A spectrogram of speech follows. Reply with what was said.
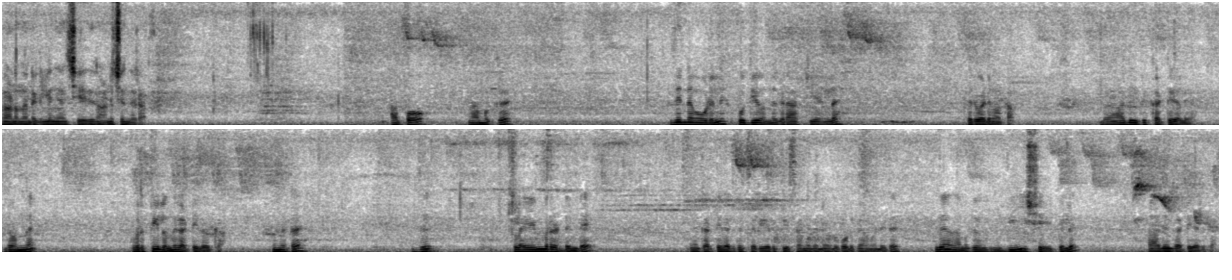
വേണമെന്നുണ്ടെങ്കിൽ ഞാൻ ചെയ്ത് കാണിച്ചു തരാം. അപ്പോൾ നമുക്ക് ഇതിന്റെ മുകളിൽ പുതിയ ഒന്ന് ഗ്രാഫ്റ്റ് ചെയ്യാനുള്ള പരിപാടി നോക്കാം. ആദ്യം ഇത് കട്ട് കളയാം. ഇതൊന്ന് വൃത്തിയിലൊന്ന് കട്ട് ചെയ്ത് വെക്കാം. എന്നിട്ട് ഇത് ഫ്ലെയിം റെഡിന്റെ കട്ടി ചെയ്തെടുത്ത ചെറിയൊരു പീസാണ് ഇതിന്റെ കൂടെ കൊടുക്കാൻ വേണ്ടിയിട്ട്. ഇതിനെ നമുക്ക് വി ഷേപ്പിൽ ആദ്യം കട്ട് ചെയ്തെടുക്കാം.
